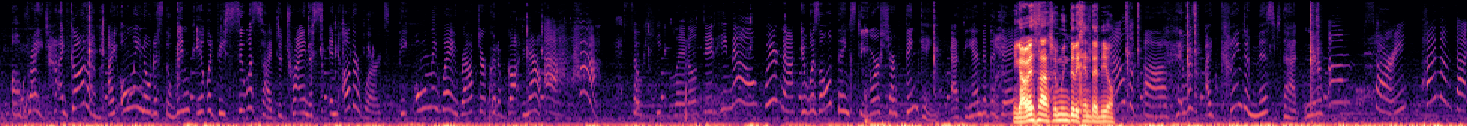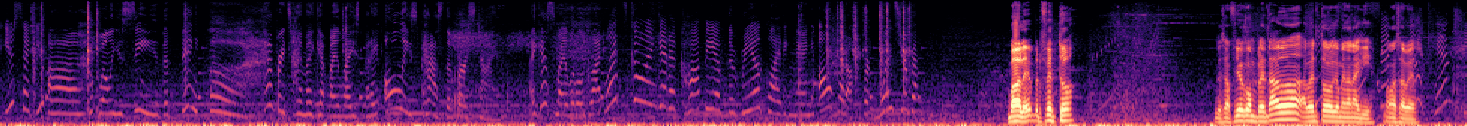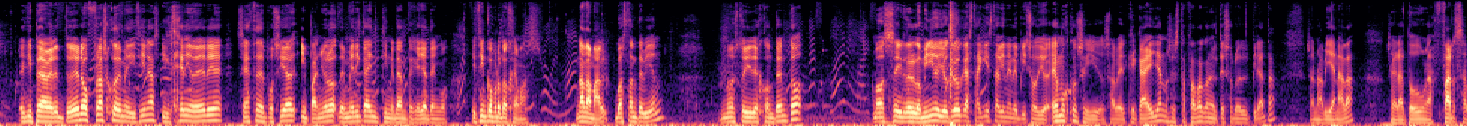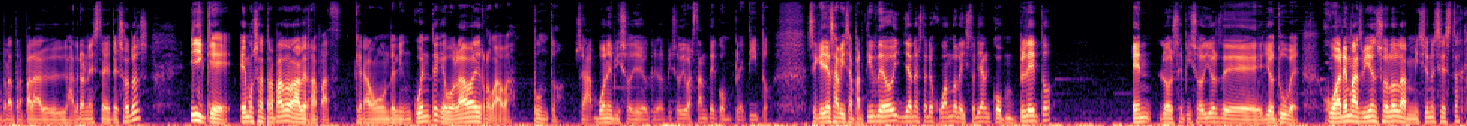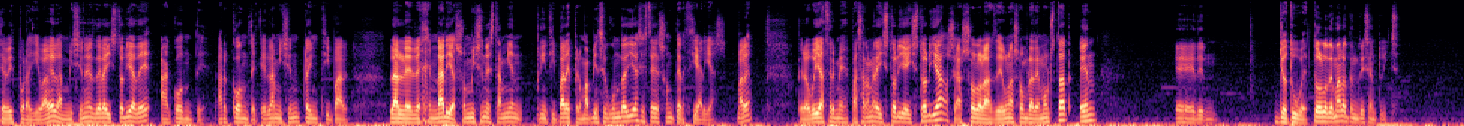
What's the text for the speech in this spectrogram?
head off. But once you're back. Vale, perfecto. Desafío completado. A ver todo lo que me dan aquí. Vamos a ver XP de aventurero, frasco de medicinas, ingenio de aire, enseñanza de poesía y pañuelo de médica itinerante, que ya tengo. Y cinco protogemas. Nada mal, bastante bien. No estoy descontento. Vamos a seguir del dominio. Yo creo que hasta aquí está bien el episodio. Hemos conseguido saber que Kaella nos estafaba con el tesoro del pirata. O sea, no había nada. O sea, era todo una farsa para atrapar al ladrón este de tesoros. Y que hemos atrapado a Ave Rapaz, que era un delincuente que volaba y robaba. Punto. O sea, buen episodio, yo creo. Episodio bastante completito. Así que ya sabéis, a partir de hoy ya no estaré jugando la historia al completo en los episodios de YouTube. Jugaré más bien solo las misiones estas que veis por aquí, ¿vale? Las misiones de la historia de Aconte, Arconte, que es la misión principal. Las le- legendarias son misiones también principales, pero más bien secundarias, y estas son terciarias, ¿vale? Pero voy a hacerme pasarme la historia historia, o sea, solo las de una sombra de Mondstadt en eh, YouTube. Todo lo demás lo tendréis en Twitch.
